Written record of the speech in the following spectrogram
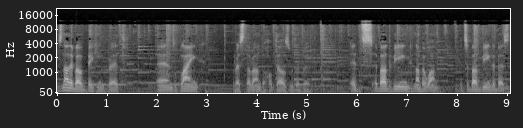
It's not about baking bread and supplying restaurant or hotels with the bread. It's about being number one. It's about being the best.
